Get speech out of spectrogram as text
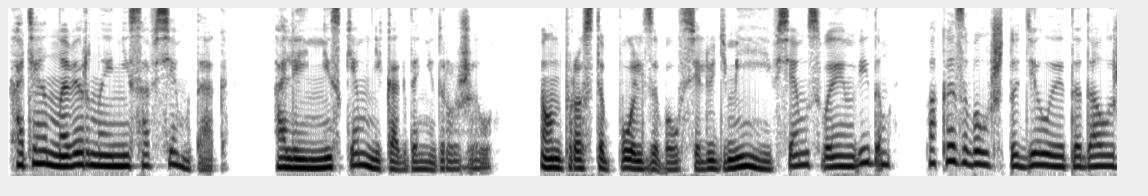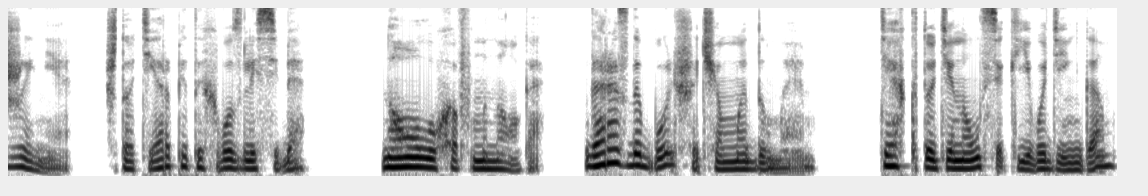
Хотя, наверное, не совсем так. Али ни с кем никогда не дружил. Он просто пользовался людьми и всем своим видом показывал, что делает одолжение, что терпит их возле себя. Но олухов много, гораздо больше, чем мы думаем. Тех, кто тянулся к его деньгам,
